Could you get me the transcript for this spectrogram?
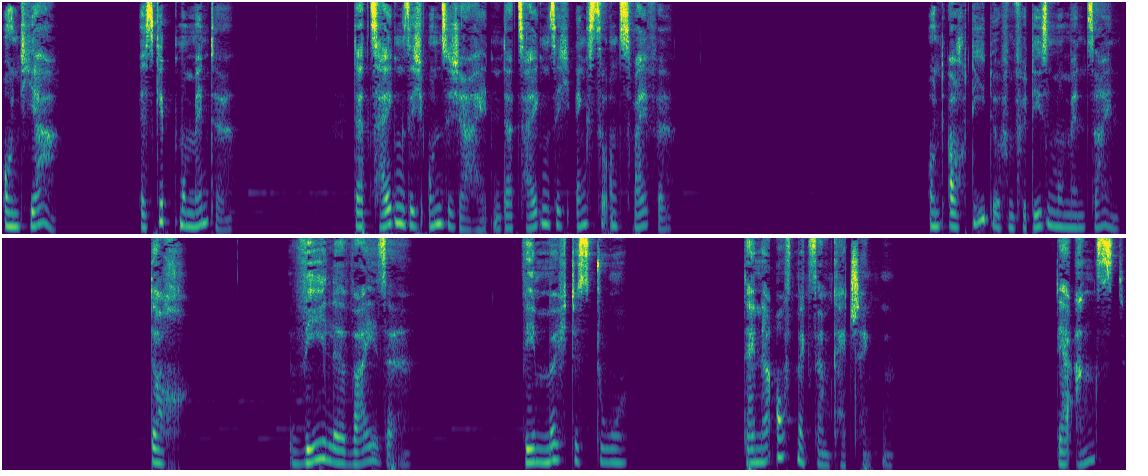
Und ja, es gibt Momente, da zeigen sich Unsicherheiten, da zeigen sich Ängste und Zweifel. Und auch die dürfen für diesen Moment sein. Doch wähle weise. Wem möchtest du deine Aufmerksamkeit schenken? Der Angst,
